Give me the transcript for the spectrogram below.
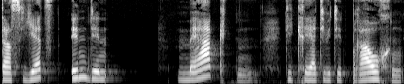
dass jetzt in den Märkten, die Kreativität brauchen,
